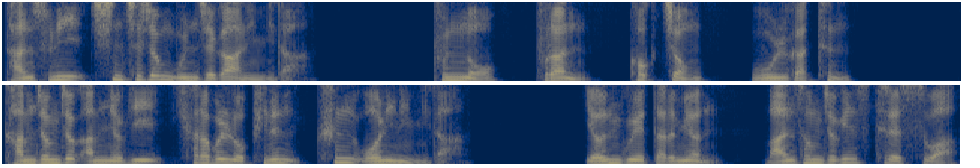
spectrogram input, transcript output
단순히 신체적 문제가 아닙니다. 분노, 불안, 걱정, 우울 같은 감정적 압력이 혈압을 높이는 큰 원인입니다. 연구에 따르면 만성적인 스트레스와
